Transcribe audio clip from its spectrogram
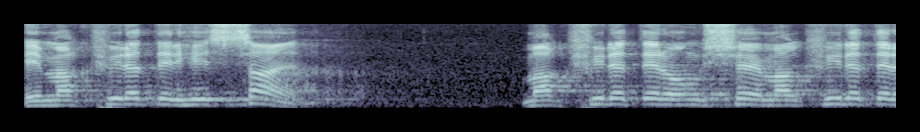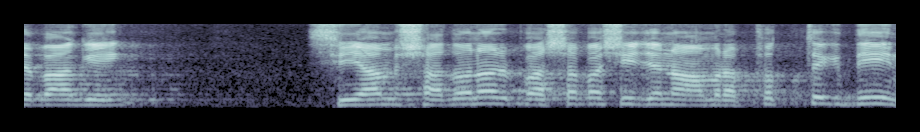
এই মাগফিরাতের হিস্সায় মাগফিরাতের অংশে, মাগফিরাতের বাগে সিয়াম সাধনার পাশাপাশি যেন আমরা প্রত্যেক দিন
